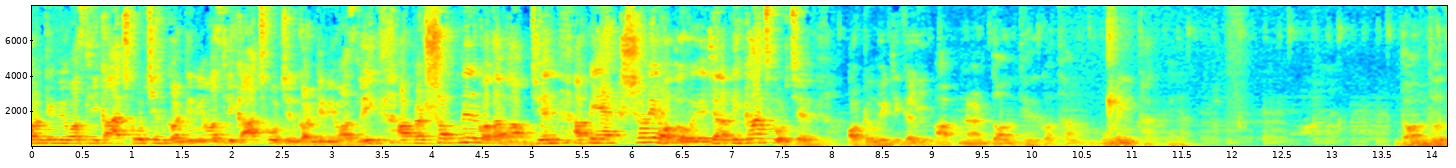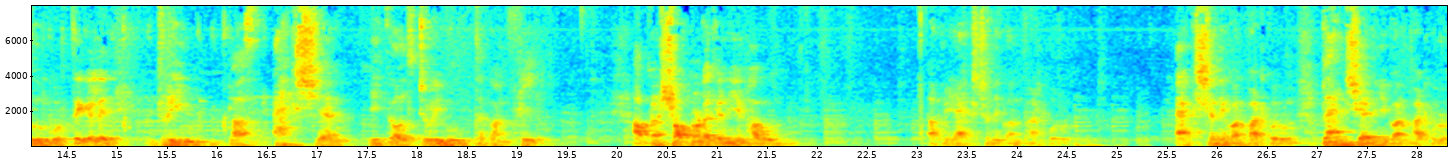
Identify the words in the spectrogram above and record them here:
কন্টিনিউয়াসলি কাজ করছেন কন্টিনিউয়াসলি কাজ করছেন কন্টিনিউয়াসলি আপনার স্বপ্নের কথা ভাবছেন, আপনি অ্যাকশনে রত হয়েছেন, আপনি কাজ করছেন অটোমেটিক্যালি আপনার দ্বন্দ্বের কথা মনেই থাকবে না। দ্বন্দ্ব দূর করতে গেলে dream plus action equals to remove the conflict আপনার স্বপ্নটাকে নিয়ে ভাবুন, আপনি অ্যাকশনে কনভার্ট করুন। অ্যাকশনে কনভার্ট করুন প্ল্যান শেয়ারিংয়ে কনভার্ট করুন,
